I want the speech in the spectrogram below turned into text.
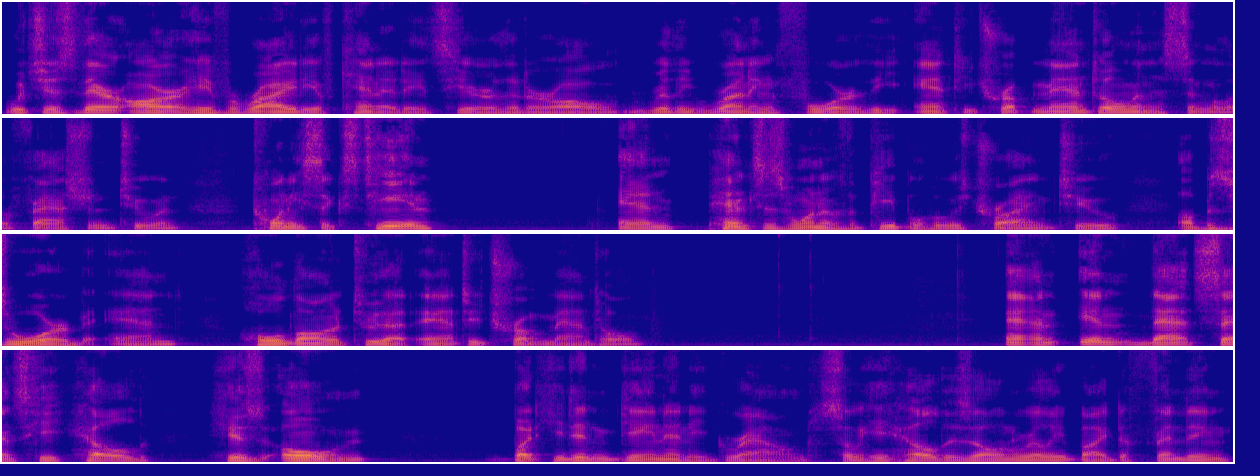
which is there are a variety of candidates here that are all really running for the anti-Trump mantle in a similar fashion to in 2016. And Pence is one of the people who is trying to absorb and hold on to that anti-Trump mantle. And in that sense, he held his own, but he didn't gain any ground. So he held his own really by defending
